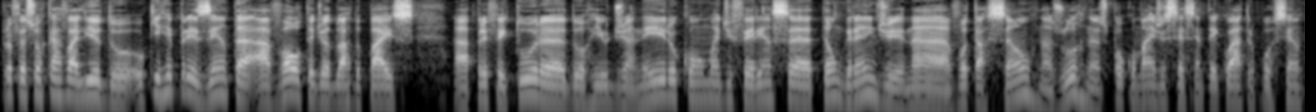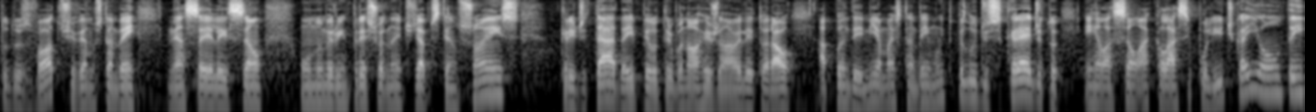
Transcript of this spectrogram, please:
Professor Carvalhido, o que representa a volta de Eduardo Paes à Prefeitura do Rio de Janeiro com uma diferença tão grande na votação, nas urnas, pouco mais de 64% dos votos. Tivemos também nessa eleição um número impressionante de abstenções acreditada aí pelo Tribunal Regional Eleitoral a pandemia, mas também muito pelo descrédito em relação à classe política. E ontem,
